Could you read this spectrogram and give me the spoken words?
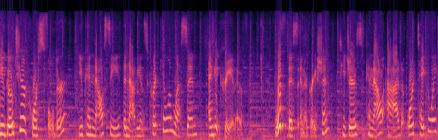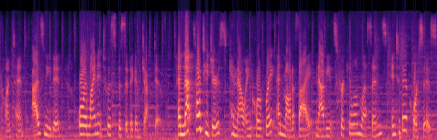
you go to your course folder, you can now see the Naviance curriculum lesson and get creative. With this integration, teachers can now add or take away content as needed or align it to a specific objective. And that's how teachers can now incorporate and modify Naviance curriculum lessons into their courses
